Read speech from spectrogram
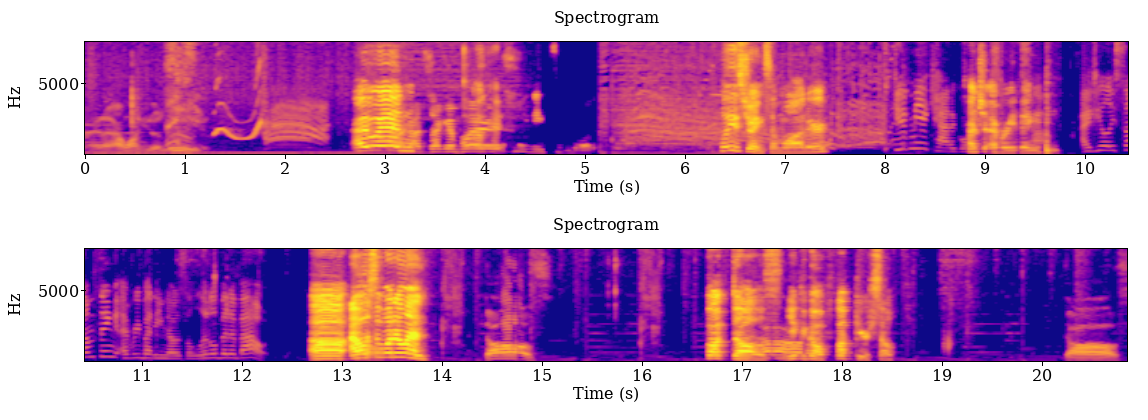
I, I want you to lose. I I win. got second place. Okay, I need some water. Please drink some water. Give me a category. Touch to start us everything. Ideally, something everybody knows a little bit about. Uh, Alice in. Wonderland. Dolls. Fuck dolls. You could go fuck yourself. Dolls.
